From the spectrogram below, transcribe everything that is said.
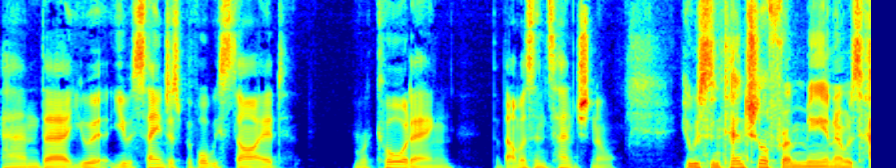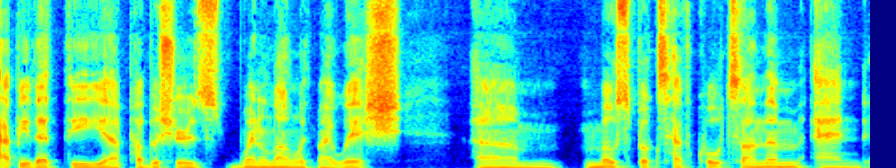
And uh, you were you were saying just before we started recording that that was intentional. it was intentional from me and i was happy that the uh, publishers went along with my wish. Um, most books have quotes on them and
